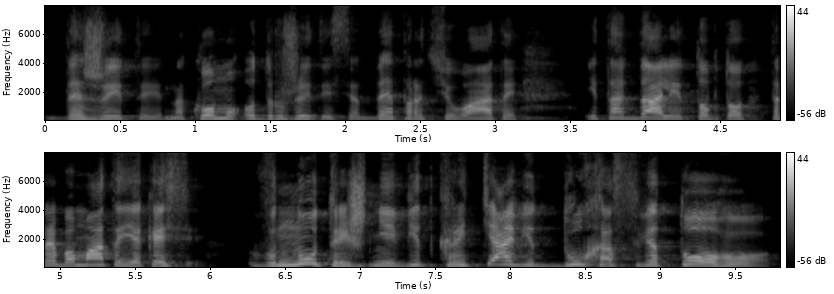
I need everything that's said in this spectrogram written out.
де жити, на кому одружитися, де працювати і так далі. Тобто, треба мати якесь внутрішнє відкриття від Духа Святого.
